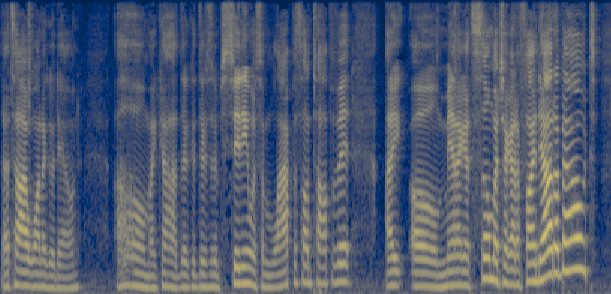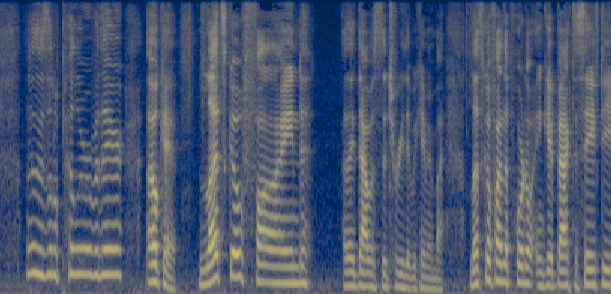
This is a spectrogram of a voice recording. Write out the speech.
that's how I want to go down. Oh my god, there, there's an obsidian with some lapis on top of it. I oh man, I got so much I got to find out about. Oh, Look at this little pillar over there. Okay, let's go find. I think that was the tree that we came in by. Let's go find the portal and get back to safety.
